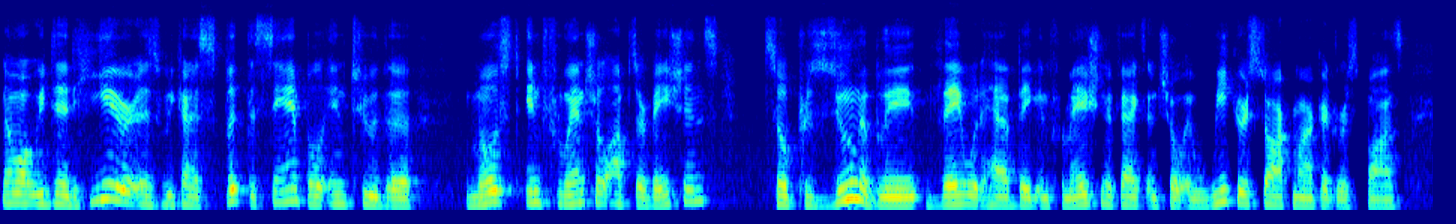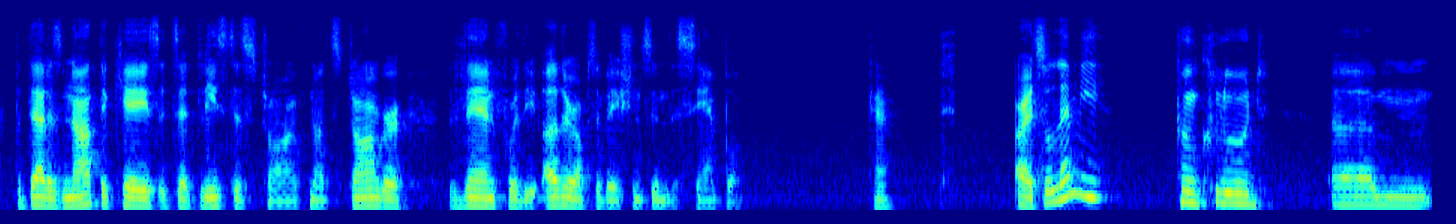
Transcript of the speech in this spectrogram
Now what we did here is we kind of split the sample into the most influential observations. So presumably they would have big information effects and show a weaker stock market response, but that is not the case. It's at least as strong, if not stronger, than for the other observations in the sample. Okay. All right, so let me conclude. Um,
